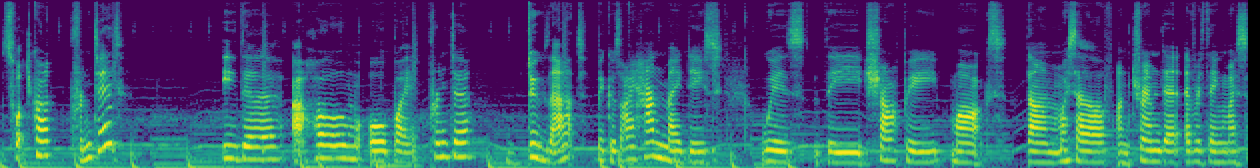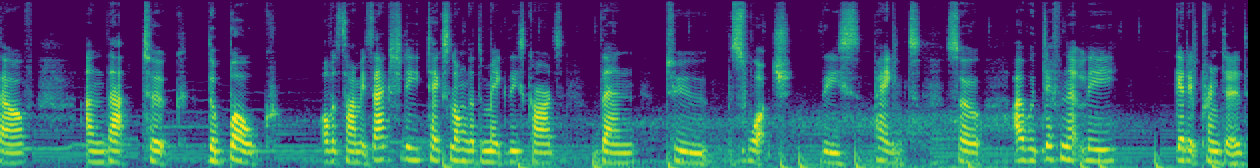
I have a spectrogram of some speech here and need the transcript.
swatch card printed either at home or by a printer, do that because I handmade this with the Sharpie marks done myself and trimmed it, everything myself and that took the bulk of the time. It actually takes longer to make these cards than to swatch these paints. So I would definitely get it printed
